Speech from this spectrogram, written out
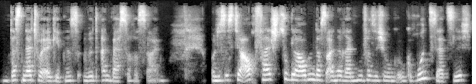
das Nettoergebnis wird ein besseres sein. Und es ist ja auch falsch zu glauben, dass eine Rentenversicherung grundsätzlich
